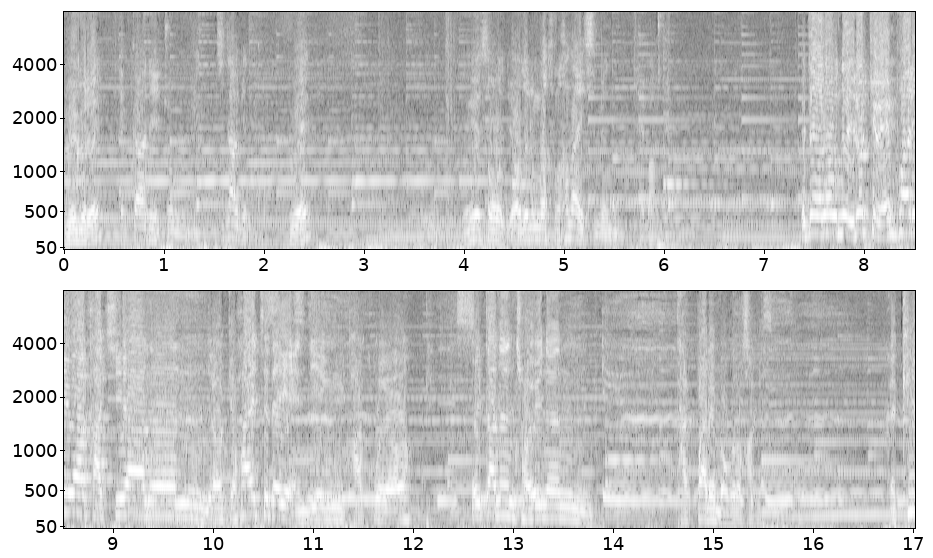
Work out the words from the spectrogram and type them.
왜 그래? 색깔이 좀 진하게 나. 왜? 여기서 여드름 같은 거 하나 있으면 대박이야. 일단 여러분들 이렇게 왼파리와 같이 하는 이렇게 화이트데이 엔딩 봤고요. 일단은 저희는 닭발을 먹으러 가겠습니다. 캠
